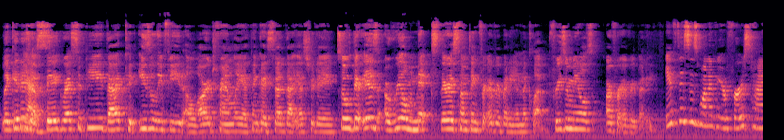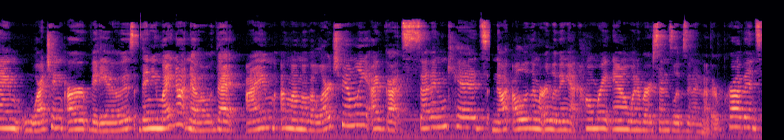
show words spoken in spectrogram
Like it is Yes. a big recipe that could easily feed a large family. I think I said that yesterday. So there is a real mix. There is something for everybody in the club. Freezer meals are for everybody. if this is one of your first time watching our videos then you might not know that i'm a mom of a large family i've got seven kids not all of them are living at home right now one of our sons lives in another province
